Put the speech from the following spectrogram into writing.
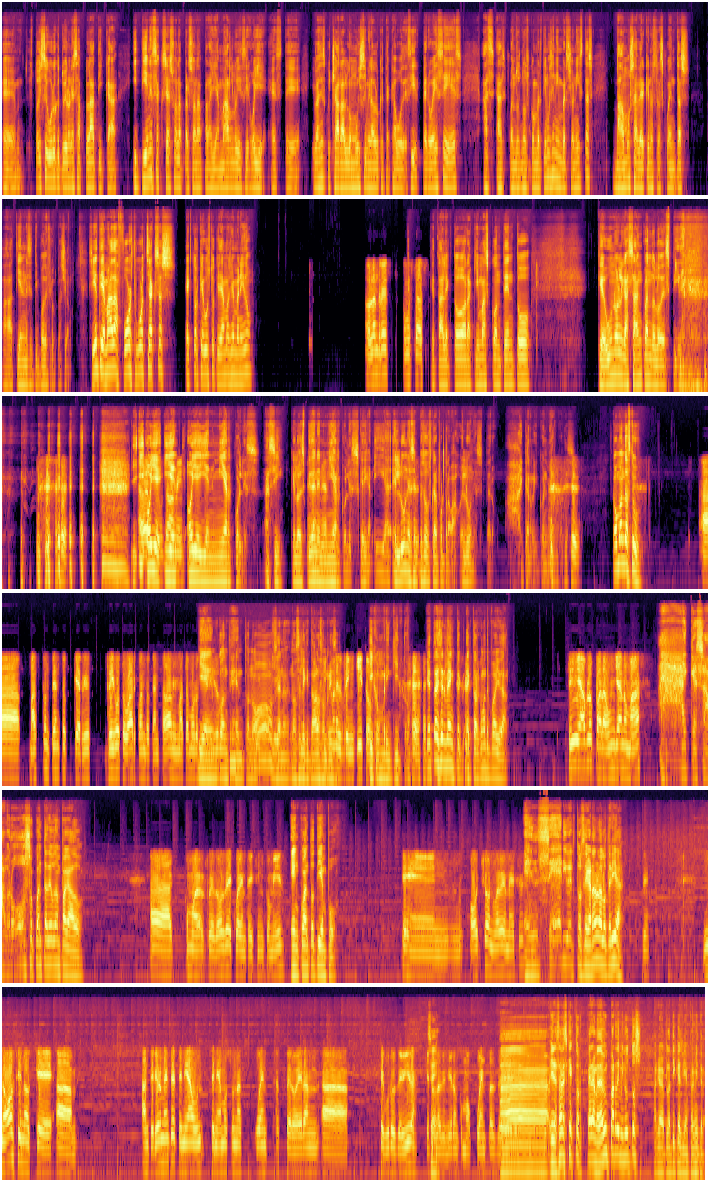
eh, estoy seguro que tuvieron esa plática y tienes acceso a la persona para llamarlo y decir, oye, este, y vas a escuchar algo muy similar a lo que te acabo de decir, pero ese es, cuando nos convertimos en inversionistas, vamos a ver que nuestras cuentas ah, tienen ese tipo de fluctuación. Siguiente llamada, Fourth Worth, Texas. Héctor, qué gusto que llamas, bienvenido. Hola Andrés, ¿cómo estás? ¿Qué tal, Héctor? Aquí más contento que un holgazán cuando lo despiden. y, oye, y en, oye, y en miércoles, así, que lo despiden en, miércoles. que digan, y el lunes empezó a buscar por trabajo, el lunes, pero, ay, qué rico en miércoles. ¿Cómo andas tú? Ah, más contento que Ri- Rigo Tobar cuando cantaba Mi Matamoros Bien querido. contento, ¿no? O sea, no, no se le quitaba la Y sonrisa. con el brinquito. Y con brinquito. ¿Qué traes en mente, Héctor? ¿Cómo te puedo ayudar? Sí, hablo para un ya no más. Ay, qué sabroso. ¿Cuánta deuda han pagado? Ah, como alrededor de 45 mil ¿En cuánto tiempo? en 8 o 9 meses. ¿En serio, Héctor? ¿Se ganaron la lotería? No, sino que anteriormente tenía un, teníamos unas cuentas, pero eran ah, seguros de vida, que Sí. nos las vendieron como cuentas de... Ah, mira, ¿sabes qué, Héctor? Espérame, dame un par de minutos para que me platiques bien. Permíteme.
